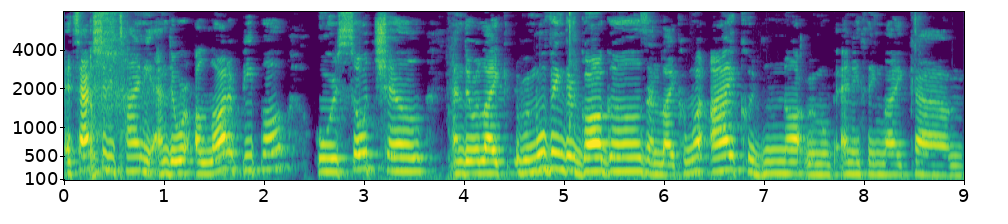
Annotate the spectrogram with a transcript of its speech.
It's actually tiny, and there were a lot of people who were so chill, and they were like removing their goggles, and like I could not remove anything. Like um,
